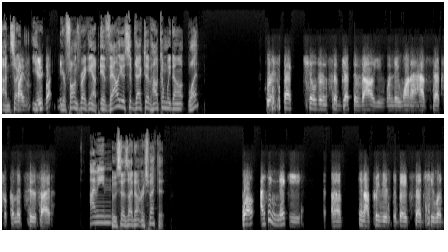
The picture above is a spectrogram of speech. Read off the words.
I'm sorry. By- Your, you- your phone's breaking up. If value is subjective, how come we don't what? Respect children's subjective value when they want to have sex or commit suicide. I mean, Who says I don't respect it? Well, I think Nikki, uh, in our previous debate, said she would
